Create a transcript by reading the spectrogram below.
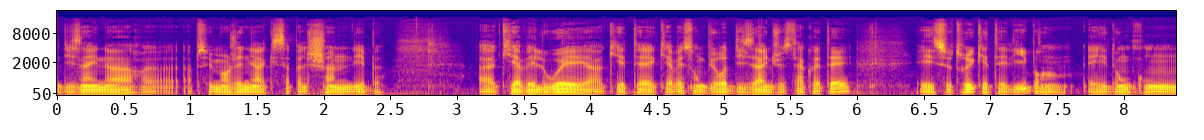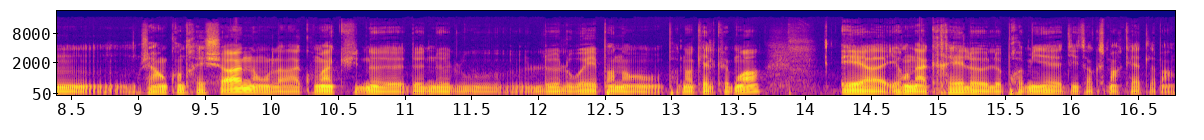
designer euh, absolument génial qui s'appelle Sean Nib, qui avait loué, qui, était, qui avait son bureau de design juste à côté. Et ce truc était libre. Et donc, j'ai rencontré Sean, on l'a convaincu de, de, le louer pendant quelques mois. Et, euh, et, on a créé le, le premier Detox Market là-bas.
